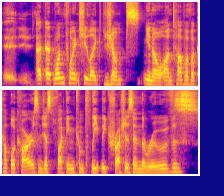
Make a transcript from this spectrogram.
eh, at at one point she like jumps, you know, on top of a couple cars and just fucking completely crushes in the roofs.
